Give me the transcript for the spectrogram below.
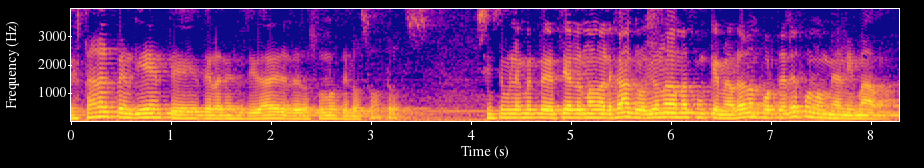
estar al pendiente de las necesidades de los unos de los otros. Simplemente decía el hermano Alejandro, yo nada más con que me hablaran por teléfono me animaba.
